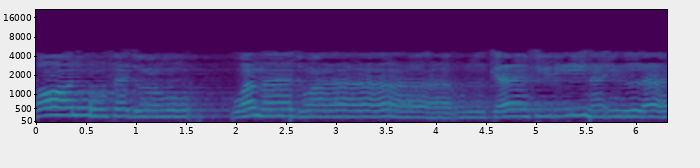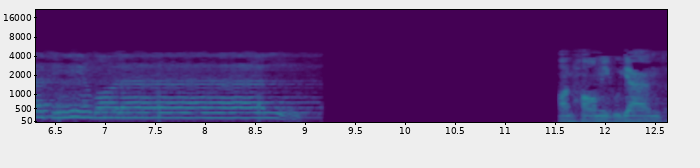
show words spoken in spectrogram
قالوا فادعوا وما دعاء الكافرين إلا في ضلال آنها می‌گویند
